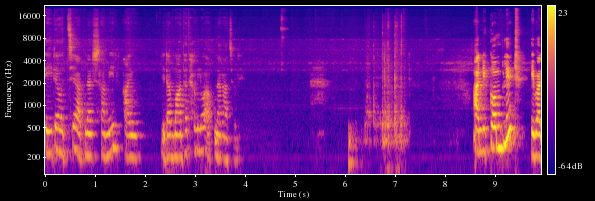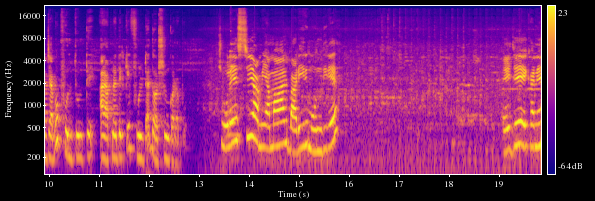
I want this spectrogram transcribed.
এইটা হচ্ছে আপনার স্বামীর আয়ু, যেটা বাঁধা থাকল আপনার আঁচলে। আর কমপ্লিট এবার যাব ফুল তুলতে, আর আপনাদেরকে ফুলটা দর্শন করাবো। চলে এসেছি আমি আমার বাড়ির মন্দিরে। এই যে এখানে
